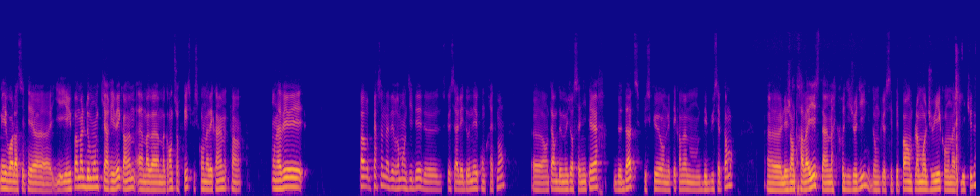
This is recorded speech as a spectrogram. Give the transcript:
mais voilà, c'était, euh, il y a eu pas mal de monde qui arrivait quand même, à ma, grande surprise, puisqu'on avait quand même, enfin, on avait, personne n'avait vraiment d'idée de, ce que ça allait donner concrètement euh, en termes de mesures sanitaires, de dates, puisqu'on était quand même début septembre. Euh, les gens travaillaient, c'était un mercredi, jeudi, donc c'était pas en plein mois de juillet comme on a l'habitude.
